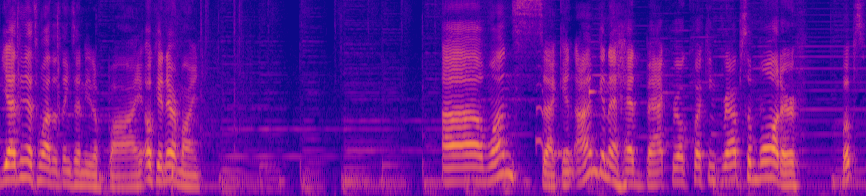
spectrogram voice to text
Yeah, I think that's one of the things I need to buy. Okay, never mind. Uh, one second. I'm gonna head back real quick and grab some water. Whoops.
